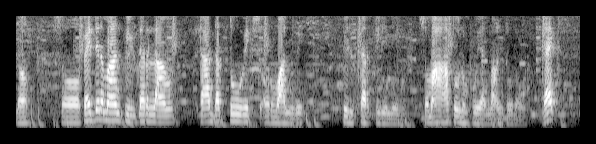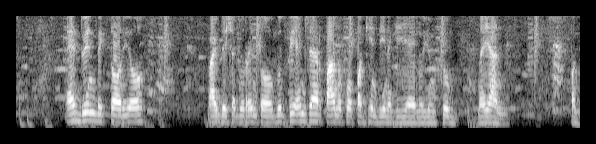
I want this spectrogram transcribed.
no? So, pwede naman filter lang kada 2 weeks or 1 week filter cleaning. So, makakatulong po yan, makakatulong. Next, Edwin Victorio, 5 days ago rin to. Good PM sir, paano po pag hindi nagyayelo yung tube na yan? Pag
